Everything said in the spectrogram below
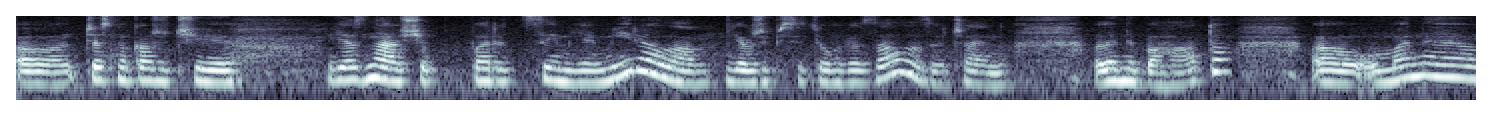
Е, Чесно кажучи, я знаю, що перед цим я міряла, я вже після цього в'язала, звичайно, але небагато. Е, У мене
